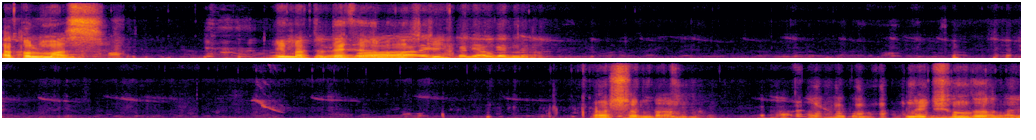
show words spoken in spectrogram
কাতল মাছ। এইমাত্র দেখা গেল মাছটি। মাশাআল্লাহ। অনেক সুন্দর। না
